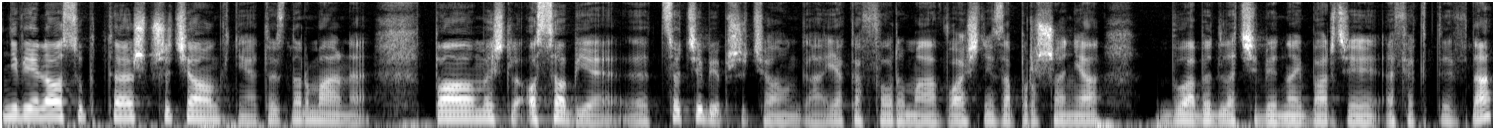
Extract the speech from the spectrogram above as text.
niewiele osób też przyciągnie. To jest normalne. Pomyśl o sobie, co Ciebie przyciąga, jaka forma właśnie zaproszenia byłaby dla Ciebie najbardziej efektywna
